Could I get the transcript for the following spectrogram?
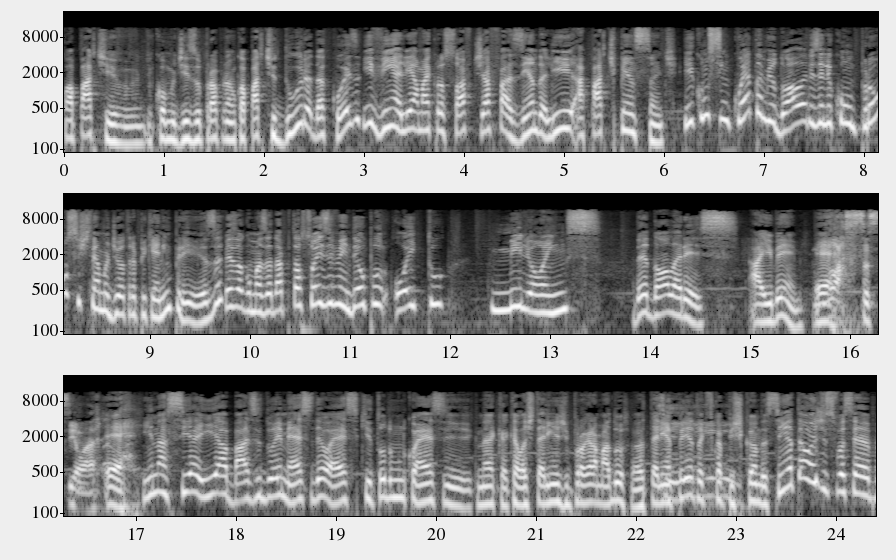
com a parte, como diz o próprio nome, com a parte dura da coisa, e vinha ali a Microsoft já fazendo ali a parte pensante. E com 50 mil dólares ele comprou um sistema de outra pequena empresa, fez algumas adaptações e vendeu por 8 milhões de dólares a IBM. É. Nossa senhora. É, e nascia aí a base do MS-DOS, que todo mundo conhece, né, que é aquelas telinhas de programador, a telinha Sim. preta que fica piscando assim. Até hoje, se você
